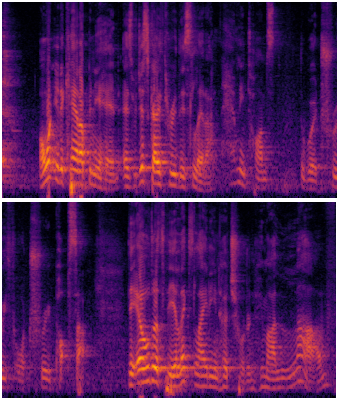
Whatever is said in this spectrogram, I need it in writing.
I want you to count up in your head as we just go through this letter how many times the word truth or true pops up. The elders, the elect lady and her children, whom I love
